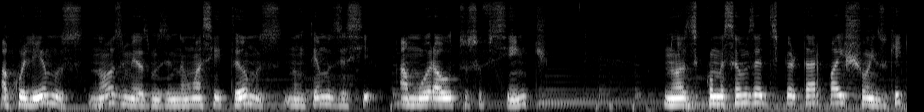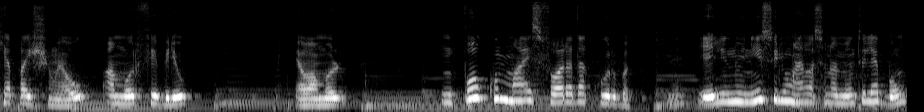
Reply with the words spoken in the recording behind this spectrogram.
acolhemos nós mesmos e não aceitamos, não temos esse amor autossuficiente, nós começamos a despertar paixões. O que é paixão? É o amor febril, é o amor um pouco mais fora da curva. Né? Ele no início de um relacionamento ele é bom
